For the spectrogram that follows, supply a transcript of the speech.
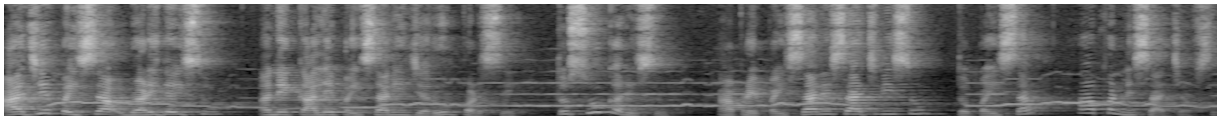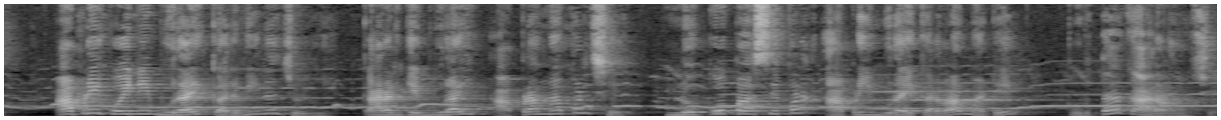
આજે પૈસા ઉડાડી દઈશું અને કાલે પૈસાની જરૂર પડશે. તો શું કરીશું? આપણે પૈસાને સાચવીશું તો પૈસા આપણને સાચવશે. આપણે કોઈની બુરાઈ કરવી ન જોઈએ, કારણ કે બુરાઈ આપણામાં પણ છે. લોકો પાસે પણ આપણી બુરાઈ કરવા માટે પૂરતા કારણો છે.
